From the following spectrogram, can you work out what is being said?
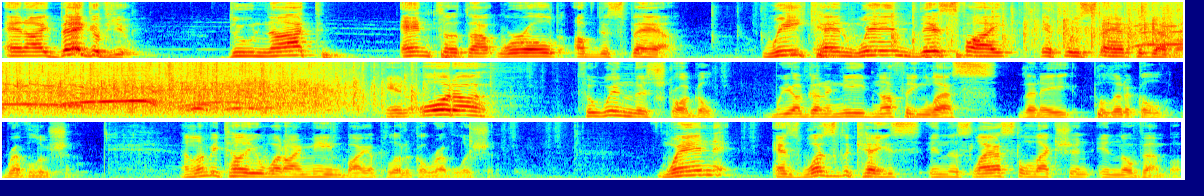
And I beg of you, do not enter that world of despair. We can win this fight if we stand together. In order to win this struggle, we are going to need nothing less than a political revolution. And let me tell you what I mean by a political revolution. When, as was the case in this last election in November,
